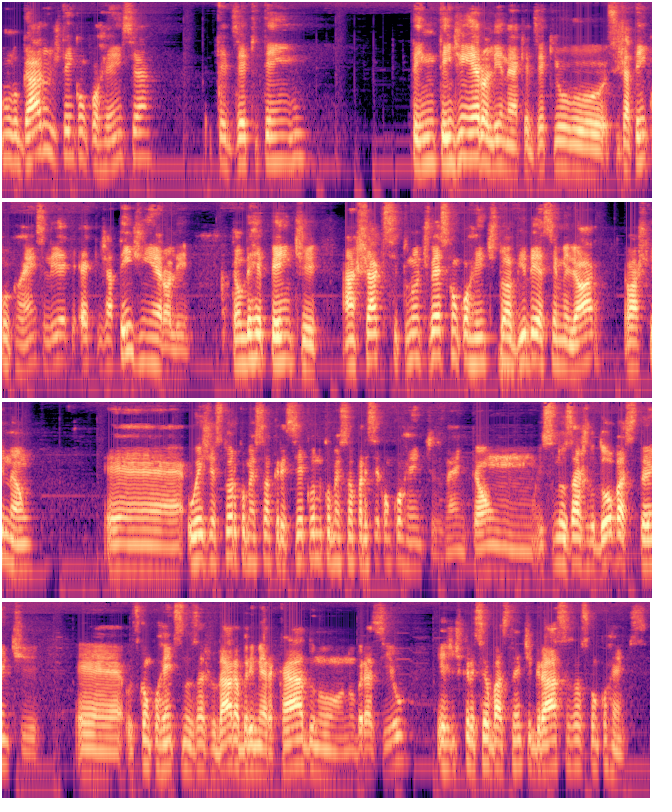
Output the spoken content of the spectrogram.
um lugar onde tem concorrência quer dizer que tem tem, tem dinheiro ali, né? Quer dizer que o, se já tem concorrência ali, é que já tem dinheiro ali. Então, de repente, achar que se tu não tivesse concorrente, tua vida ia ser melhor, eu acho que não. É, o e-gestor começou a crescer quando começou a aparecer concorrentes, né? Então, isso nos ajudou bastante. É, os concorrentes nos ajudaram a abrir mercado no, no Brasil e a gente cresceu bastante graças aos concorrentes.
